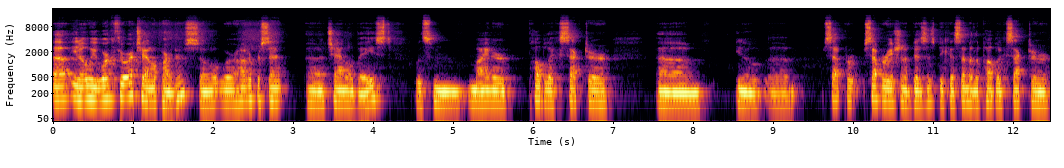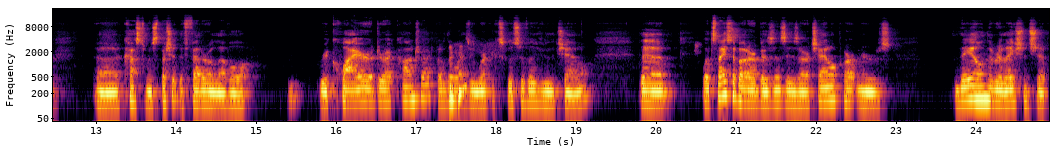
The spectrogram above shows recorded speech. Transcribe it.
uh, you know, we work through our channel partners. So we're 100% uh, channel based with some minor public sector, um, you know, uh, separ- separation of business because some of the public sector uh, customers, especially at the federal level, require a direct contract, but otherwise mm-hmm. we work exclusively through the channel. The what's nice about our business is our channel partners they own the relationship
